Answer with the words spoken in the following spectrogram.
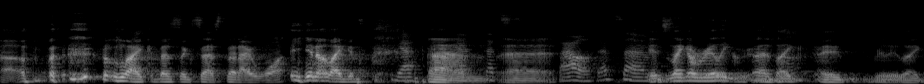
of like the success that I want. You know, like it's yeah, yeah. um That's uh, wow. That's um. it's like a really I Mhm. like I really like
